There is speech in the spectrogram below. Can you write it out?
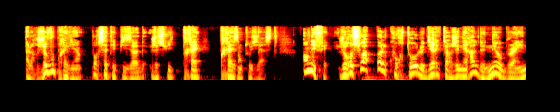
Alors je vous préviens, pour cet épisode, je suis très très enthousiaste. En effet, je reçois Paul Courteau, le directeur général de NeoBrain,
